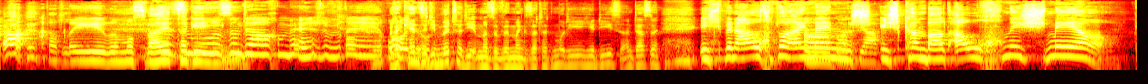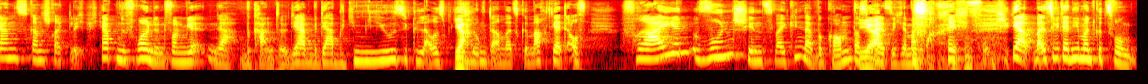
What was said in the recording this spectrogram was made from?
Das Leben muss Das weitergehen. muss und auch Menschen Oder kennen Sie die Mütter, die immer so, wenn man gesagt hat, Mutti, hier dies und das. und- Ich bin auch nur ein Oh Mensch. Gott, ja. Ich kann bald auch nicht mehr. Ganz, ganz schrecklich. Ich habe eine Freundin von mir, ja, Bekannte, die hat, die die Musical-Ausbildung Ja. damals gemacht. Die hat auf freien Wunsch hin zwei Kinder bekommen. Das Ja. weiß ich ja. Man kriegt, ja, aber es wird ja niemand gezwungen.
